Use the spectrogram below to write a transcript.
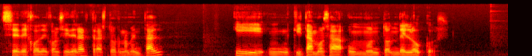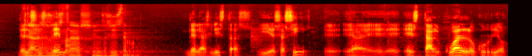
se dejó de considerar trastorno mental y mm, quitamos a un montón de locos del sistema. De las listas. Y es así. Eh, eh, es tal cual ocurrió.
